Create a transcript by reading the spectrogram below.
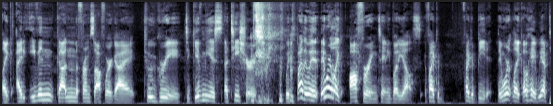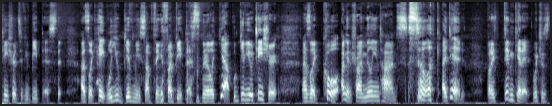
like I'd even gotten the From Software guy to agree to give me a, a T-shirt, which by the way they were like offering to anybody else if I could if I could beat it. They weren't like, oh hey, we have T-shirts if you beat this. I was like, hey, will you give me something if I beat this? And they're like, yeah, we'll give you a T-shirt. And I was like, cool, I'm gonna try a million times. So like I did, but I didn't get it, which was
